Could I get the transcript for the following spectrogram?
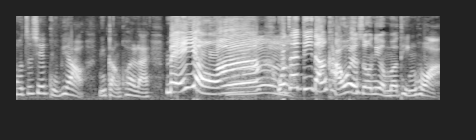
呦，这些股票你赶快来。没有啊，嗯我在低档卡位的时候，你有没有听话？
